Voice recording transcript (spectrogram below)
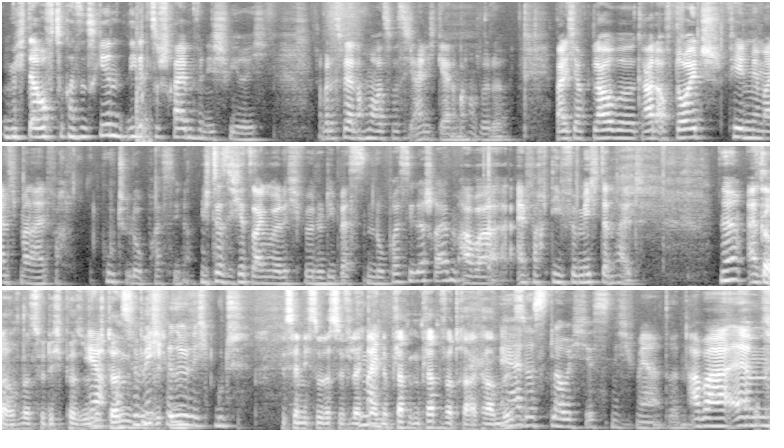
mich darauf zu konzentrieren, Lieder zu schreiben, finde ich schwierig. Aber das wäre nochmal was, was ich eigentlich gerne machen würde. Weil ich auch glaube, gerade auf Deutsch fehlen mir manchmal einfach gute Lobpreislieder. Nicht, dass ich jetzt sagen würde, ich würde die besten Lobpreislieder schreiben, aber einfach die für mich dann halt. Ne? Also, genau, was für dich persönlich ja, dann. Was für mich persönlich gut. Ist ja nicht so, dass du vielleicht einen, Platten, Plattenvertrag haben willst. Ja, das glaube ich ist nicht mehr drin. Aber ähm,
